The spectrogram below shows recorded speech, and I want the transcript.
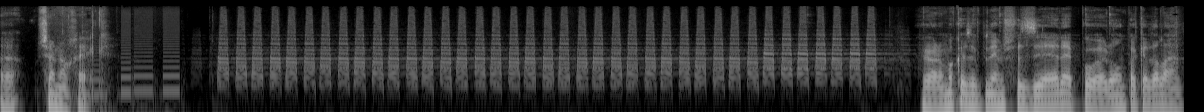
Uh, channel rec. Agora, uma coisa que podemos fazer é pôr um para cada lado.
